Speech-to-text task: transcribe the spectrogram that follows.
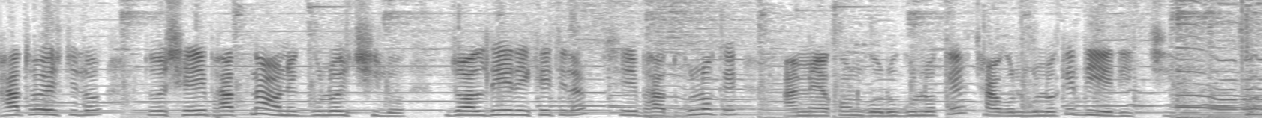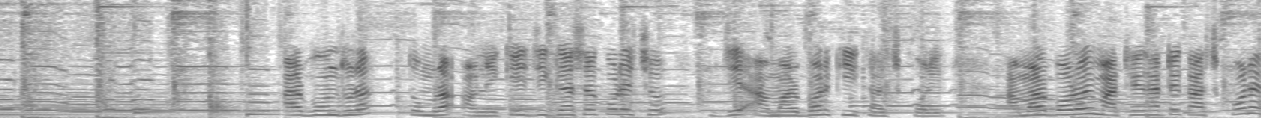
ভাত হয়েছিল, তো সেই ভাত না অনেকগুলোই ছিল। জল দিয়ে রেখেছিলাম, সেই ভাতগুলোকে আমি এখন গরুগুলোকে, ছাগলগুলোকে দিয়ে দিচ্ছি। আর বন্ধুরা, তোমরা অনেকেই জিজ্ঞাসা করেছ যে আমার বর কী কাজ করে। আমার বড় ওই মাঠে ঘাটে কাজ করে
